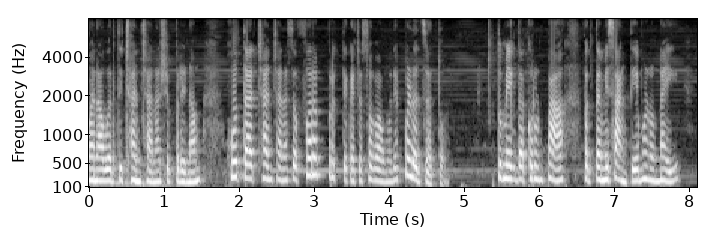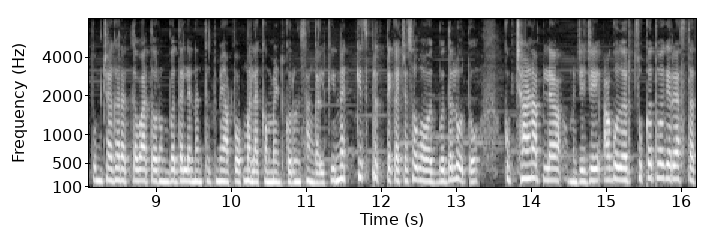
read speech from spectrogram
मनावरती छान छान असे परिणाम होतात. छान छान असं फरक प्रत्येकाच्या स्वभावामध्ये पडत जातो. तुम्ही एकदा करून पहा. फक्त मी सांगते म्हणून नाही. तुमच्या घरातलं वातावरण बदलल्यानंतर तुम्ही आपोआप मला कमेंट करून सांगाल की नक्कीच प्रत्येकाच्या स्वभावात बदल होतो. खूप छान आपल्या म्हणजे जे अगोदर चुकत वगैरे असतात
